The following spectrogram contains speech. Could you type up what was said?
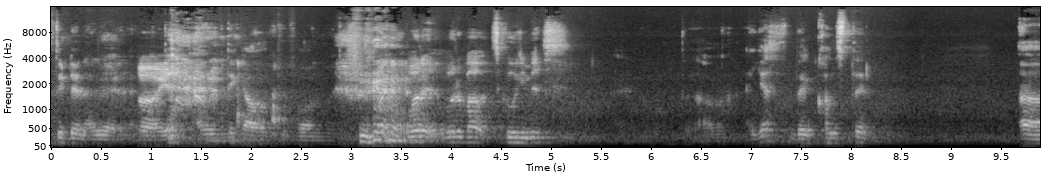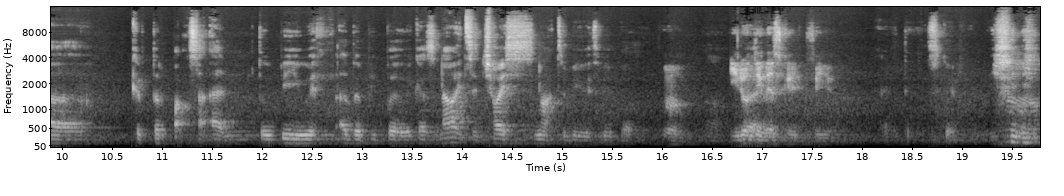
student, I don't, Oh yeah. I don't think I'll perform. what What about school you miss? Uh, I guess the constant uh, keterpaksaan to be with other people because now it's a choice not to be with people. Oh, Uh, you don't think that's good for you? I don't think it's good for. Oh,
